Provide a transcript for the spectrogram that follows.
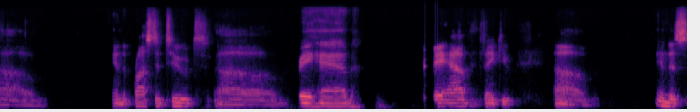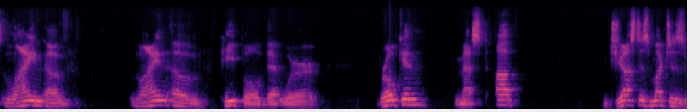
um, and the prostitute uh, Rahab. Rahab, thank you. Um, in this line of line of people that were broken, messed up, just as much as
